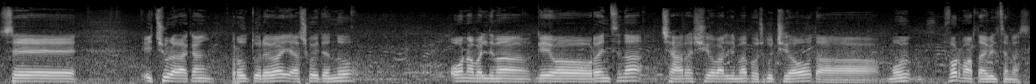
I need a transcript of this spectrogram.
ze itxura dakan produktu ere bai, asko egiten du, ona baldin ba gehiago ordaintzen da, txarra xio baldin ba, pues, gutxi dago, eta forma hartan ibiltzen az.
